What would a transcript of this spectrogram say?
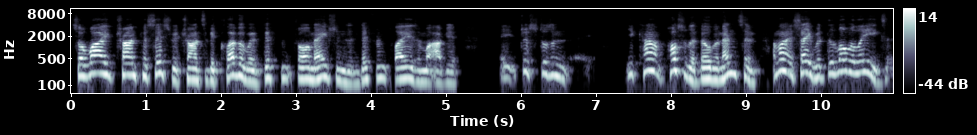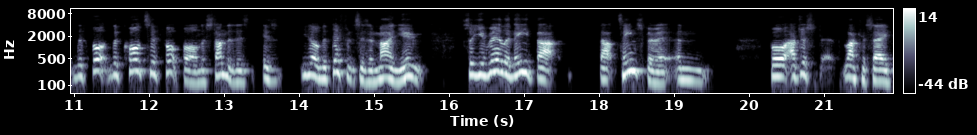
So why try and persist with trying to be clever with different formations and different players and what have you? It just doesn't. You can't possibly build momentum. And like I say, with the lower leagues, the foot, the quality of football and the standard is is you know the differences are minute. So you really need that that team spirit. And but I just like I say,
